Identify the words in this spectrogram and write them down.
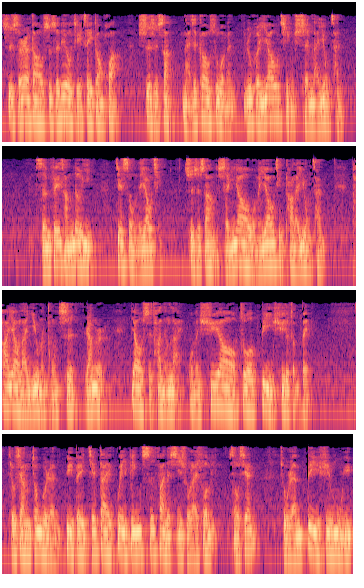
四十二到四十六节这一段话，事实上乃是告诉我们如何邀请神来用餐。神非常乐意接受我们的邀请。事实上，神要我们邀请他来用餐，他要来与我们同吃。然而，要使他能来，我们需要做必须的准备。就像中国人预备接待贵宾吃饭的习俗来说明：首先，主人必须沐浴，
